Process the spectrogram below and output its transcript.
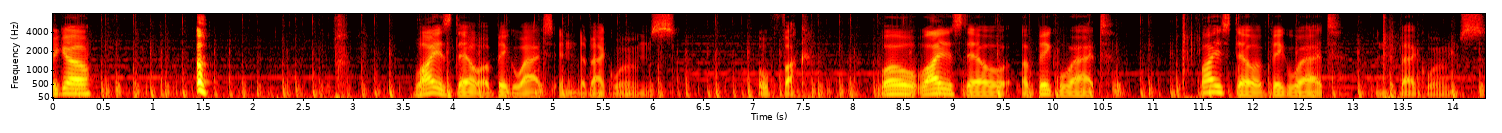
We go? Oh! Why is there a big rat in the back rooms? Oh fuck. Well, why is there a big rat? Why is there a big rat in the back rooms?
